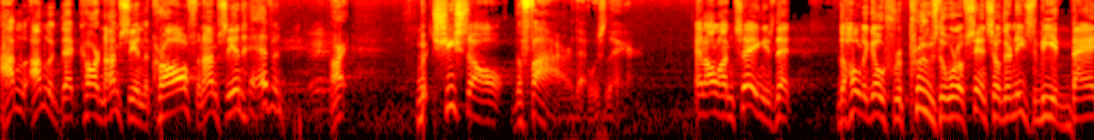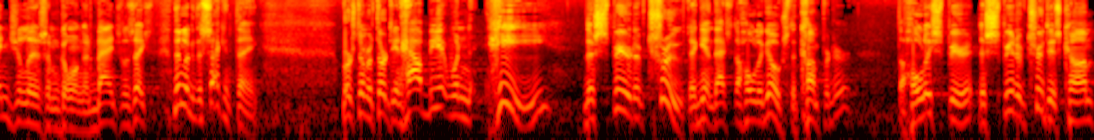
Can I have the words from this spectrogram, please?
I'm, I'm looking at that card, and I'm seeing the cross, and I'm seeing heaven. All right? But she saw the fire that was there. And all I'm saying is that the Holy Ghost reproves the world of sin, so there needs to be evangelism going on, evangelization. Then look at the second thing. Verse number 13. Howbeit, when He, the Spirit of truth, again, that's the Holy Ghost, the Comforter, the Holy Spirit, the Spirit of truth has come,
